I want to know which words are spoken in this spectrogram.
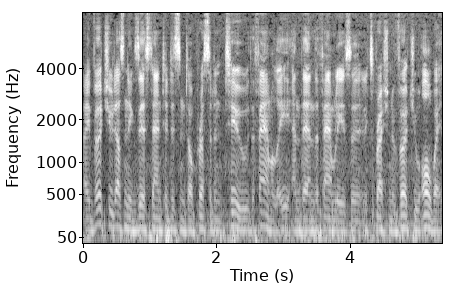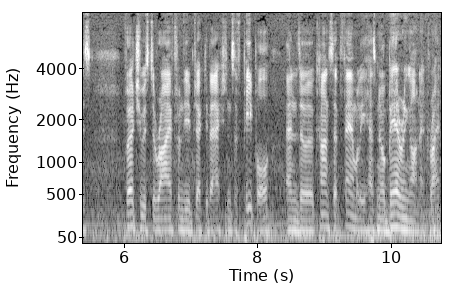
A virtue doesn't exist antecedent or precedent to the family, and then the family is an expression of virtue always virtue is derived from the objective actions of people, and the concept family has no bearing on it, right?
